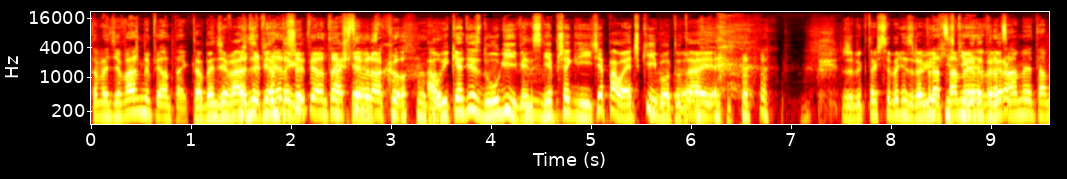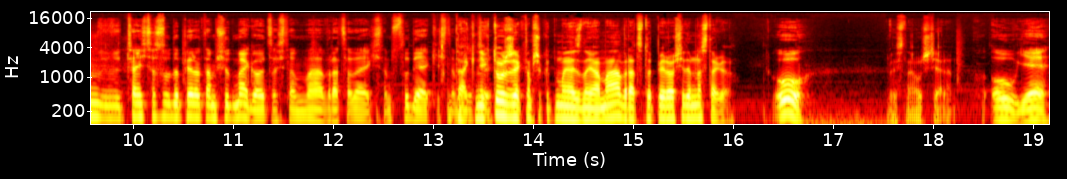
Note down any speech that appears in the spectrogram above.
to będzie ważny piątek. To będzie ważny będzie piątek. pierwszy piątek tak w tym roku. A weekend jest długi, więc nie przegnijcie pałeczki, bo tutaj... żeby ktoś sobie nie zrobił Wracamy, roku. wracamy tam, część osób dopiero tam siódmego coś tam ma, wraca do jakichś tam studia, jakieś tam Tak, rzeczy. niektórzy, jak na przykład moja znajoma, wraca dopiero 17. U, Jest nauczycielem. u, je.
